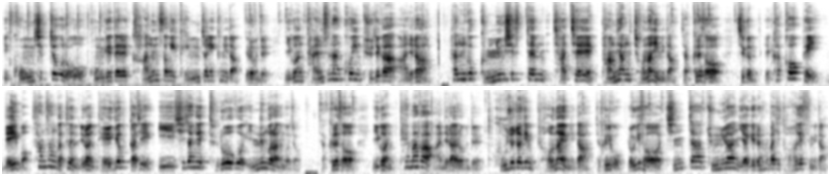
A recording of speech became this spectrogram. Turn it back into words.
이 공식적으로 공개될 가능성이 굉장히 큽니다. 여러분들, 이건 단순한 코인 규제가 아니라 한국 금융 시스템 자체의 방향 전환입니다. 자, 그래서 지금 이 카카오페이, 네이버, 삼성 같은 이런 대기업까지 이 시장에 들어오고 있는 거라는 거죠. 자, 그래서 이건 테마가 아니라 여러분들 구조적인 변화입니다. 자, 그리고 여기서 진짜 중요한 이야기를 한 가지 더 하겠습니다.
